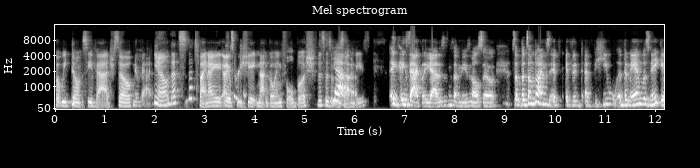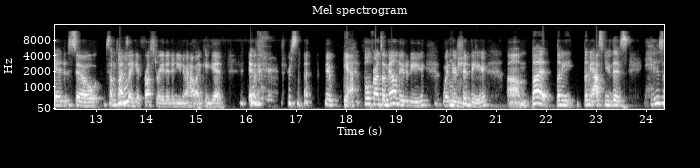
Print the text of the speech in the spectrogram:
but we don't see vag. So no bad. you know that's that's fine. I I That's okay. appreciate not going full bush. This isn't Yeah. the seventies. Exactly. Yeah, this is in the seventies, and also so. But sometimes, if if, it, if he the man was naked, so sometimes Mm-hmm. I get frustrated, and you know how I can get if there's not no Yeah. full frontal male nudity when there Mhm. should be. Um, but let me let me ask you this: his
